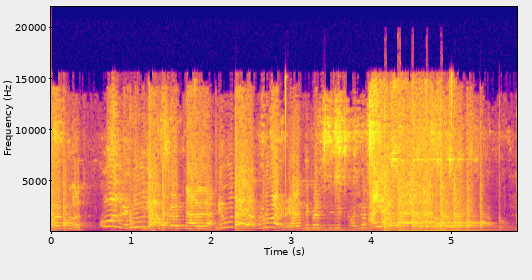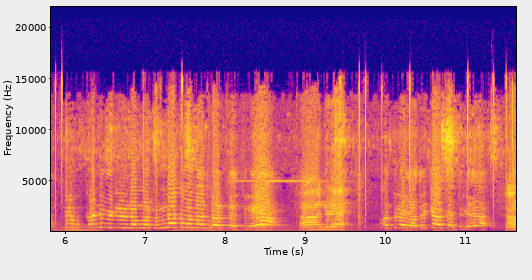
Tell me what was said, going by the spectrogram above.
ಕಣ್ಣು ಅದು ಹೌದ್ರಿ ನಿಮ್ದ ಯಾವ ಕಣ್ಣು ಅಲ್ಲ ನಿಮ್ದ ಬಿಡ್ಬೇಡ್ರಿ ನನ್ನ ಮೇಲೆ ನಿನ್ನ ಕಣ್ಣು ನೀವು ಕಣ್ಣು ಬಿಟ್ರಿ ನಮ್ಮ ನುಂಗಾಕ ಬಂದ ಅಂತ ಅನ್ಸತ್ರಿ ಹಾ ಅಂದ್ರೆ ಅಂದ್ರೆ ಹೆದರಿಕೆ ಆಗ್ತೈತ್ರಿ ಹಾ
